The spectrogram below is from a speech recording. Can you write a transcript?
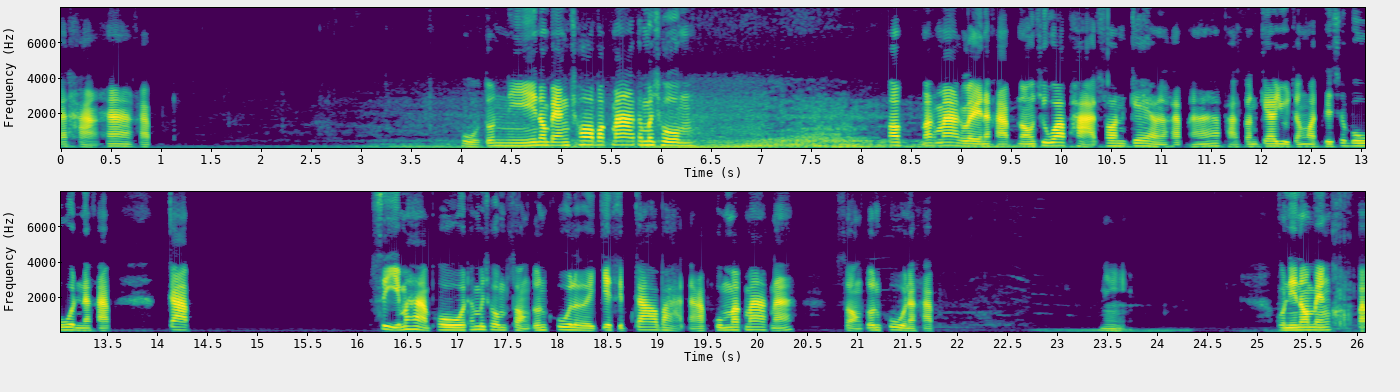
กระถางห้าครับโอ้ต้นนี้น้องแบงค์ชอบมากๆท่านผู้ชมชอบมากๆเลยนะครับ น้องชื่อว่าผาซ่อนแก้วนะครับอ่าผาซ่อนแก้วอยู่จังหวัดเพชรบูรณ์นะครับ กับสีมหาโพธิ์ท่านผู้ชมสองต้นคู่เลยเจ็ดสิบเก้าบาทนะครับ คุ้มมากๆนะสองต้นคู่นะครับ นี่ วันนี้น้องแบงไป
